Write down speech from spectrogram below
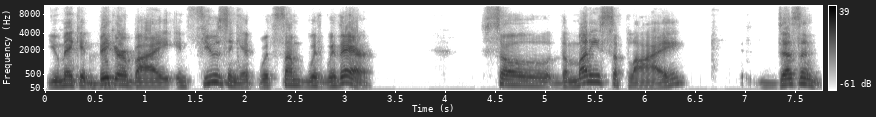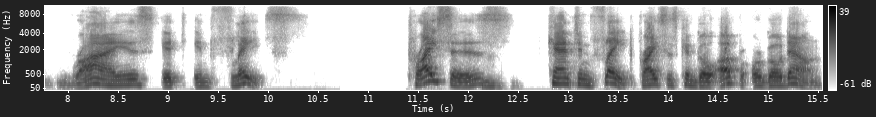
You make it mm-hmm. bigger by infusing it with some with, with air. So the money supply doesn't rise, it inflates. Prices mm. can't inflate. Prices can go up or go down,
